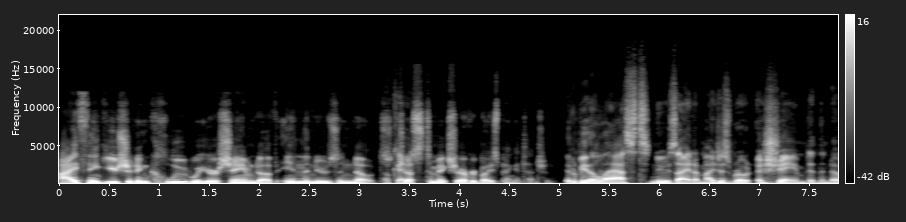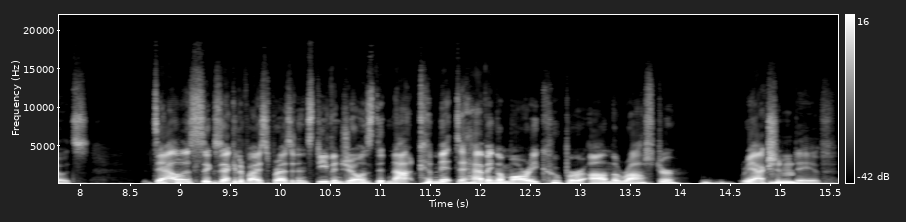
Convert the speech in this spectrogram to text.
I think you should include what you're ashamed of in the news and notes Okay. just to make sure everybody's paying attention. It'll be the last news item. I just wrote ashamed in the notes. Dallas Executive Vice President Stephen Jones did not commit to having Amari Cooper on the roster. Reaction, mm-hmm. Dave.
